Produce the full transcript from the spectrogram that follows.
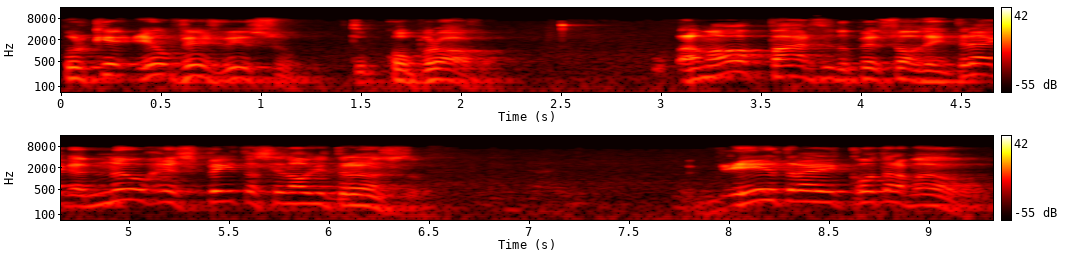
Porque eu vejo isso, comprovo. A maior parte do pessoal da entrega não respeita sinal de trânsito. Entra em contramão,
